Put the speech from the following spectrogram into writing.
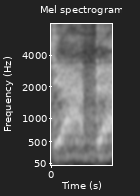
forgiveness.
